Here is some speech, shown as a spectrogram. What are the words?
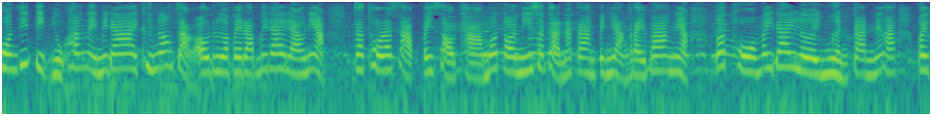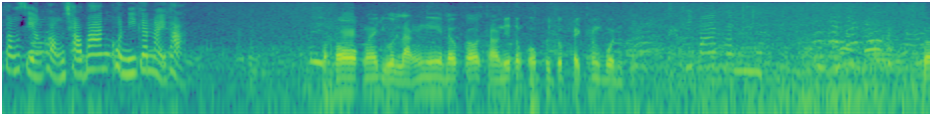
คนที่ติดอยู่ข้างในไม่ได้ คือนอกจากเอาเรือไปรับไม่ได้แล้วเนี่ย จะโทรศัพท์ไปสอบถามว่าตอนนี้สถานการณ์เป็นอย่างไรบ้างเนี่ย ก็โทรไม่ได้เลยเหมือนกันนะคะ ไปฟังเสียงของชาวบ้านคนนี้กันหน่อยค่ะ ออกมาอยู่หลังนี้แล้วก็คราวนี้ต้องอพยพไปข้างบน ที่บ้านมันก็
